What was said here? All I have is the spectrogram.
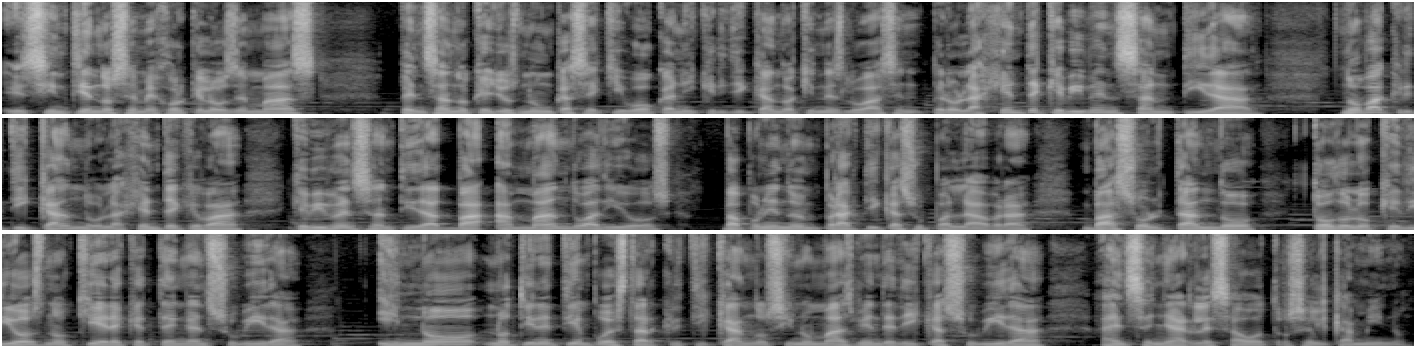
sintiéndose mejor que los demás, pensando que ellos nunca se equivocan y criticando a quienes lo hacen, pero la gente que vive en santidad no va criticando, la gente que va que vive en santidad va amando a Dios, va poniendo en práctica su palabra, va soltando todo lo que Dios no quiere que tenga en su vida y no no tiene tiempo de estar criticando, sino más bien dedica su vida a enseñarles a otros el camino.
